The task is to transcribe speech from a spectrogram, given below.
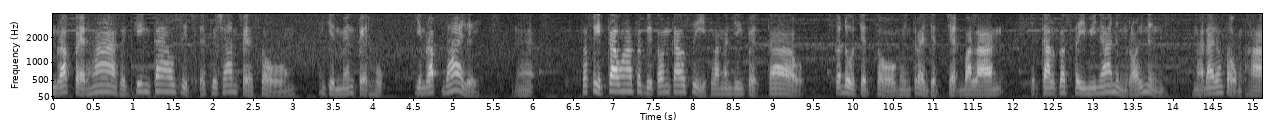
มรับ 85ถึงกิ้ง 90เอ็กซ์เพรสชั่น82 engagement 86 เกมรับได้เลยนะฮะ สปีด 95 สปีดต้น 94 พลังงานยิง 89 กระโดด 72 เห็นแกร่ง 77 บาลานซ์79แล้วก็สเตมิน่า 101 นะได้ทั้งสองเท้า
